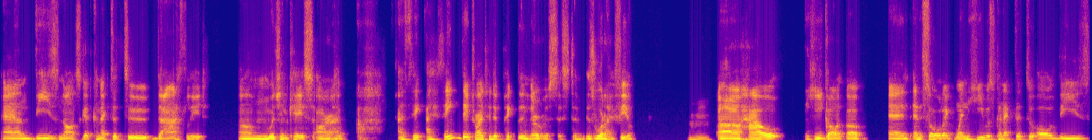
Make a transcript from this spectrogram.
and these knots get connected to the athlete, um, which in case are I, I think I think they try to depict the nervous system is what I feel. Mm-hmm. Uh, how he got up and and so like when he was connected to all these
